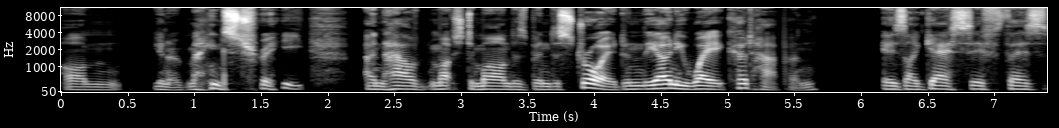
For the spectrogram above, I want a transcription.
on you know Main Street and how much demand has been destroyed, and the only way it could happen is, I guess, if there's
